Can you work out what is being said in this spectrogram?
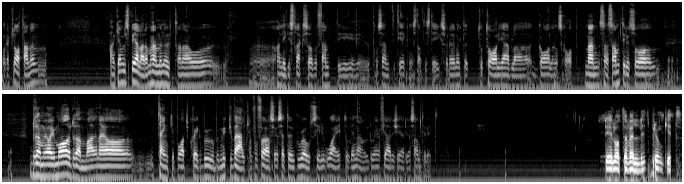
Och det är klart han är, han kan väl spela de här minuterna och han ligger strax över 50% i tekningsstatistik så det är väl inte total jävla galenskap. Men sen samtidigt så drömmer jag ju mardrömmar när jag tänker på att Craig Bruber mycket väl kan få för sig att sätta ut Rosehill, White och Rinaldo i en fjärde kedja samtidigt. Det låter väldigt brunkigt.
